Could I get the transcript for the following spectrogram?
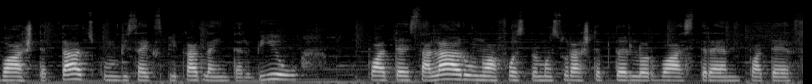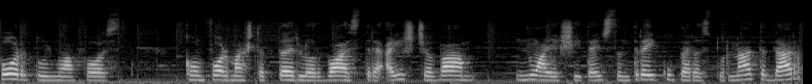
vă așteptați, cum vi s-a explicat la interviu, poate salariul nu a fost pe măsura așteptărilor voastre, poate efortul nu a fost conform așteptărilor voastre, aici ceva nu a ieșit, aici sunt trei cupe răsturnate, dar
